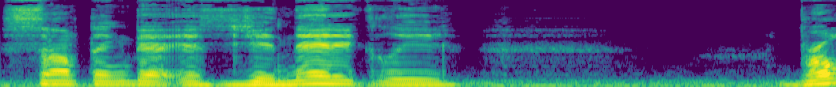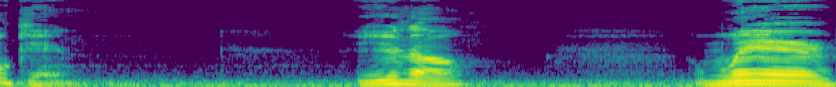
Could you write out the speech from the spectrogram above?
something that is genetically broken. You know, where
